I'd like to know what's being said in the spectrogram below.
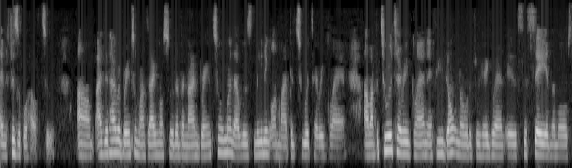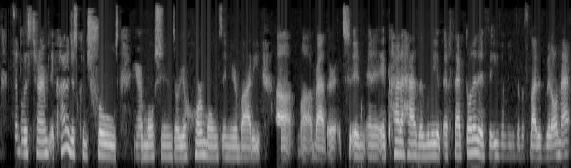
and physical health too. Um, I did have a brain tumor. I was diagnosed with a benign brain tumor that was leaning on my pituitary gland. Um, my pituitary gland, if you don't know what a pituitary gland is, to say in the most simplest terms, it kind of just controls your emotions or your hormones in your body, uh, uh, rather. And, and it, kind of has a really effect on it if it even leaves the slightest bit on that.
